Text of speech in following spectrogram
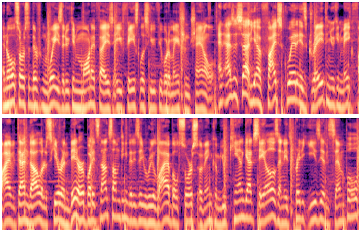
and all sorts of different ways that you can monetize a faceless YouTube automation channel. And as I said, yeah, 5 squid is great and you can make 5 $10 here and there, but it's not something that is a reliable source of income. You can get sales and it's pretty easy and simple,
